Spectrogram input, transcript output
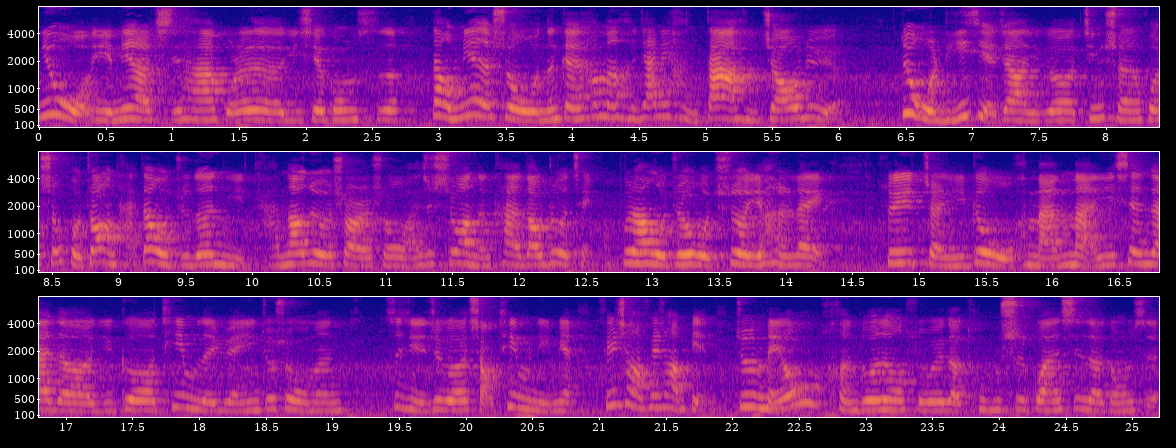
因为我也面了其他国内的一些公司，但我面的时候，我能感觉他们很压力很大，很焦虑。对我理解这样一个精神或生活状态，但我觉得你谈到这个事儿的时候，我还是希望能看得到热情，不然我觉得我去了也很累。所以整一个我蛮满意现在的一个 team 的原因，就是我们自己这个小 team 里面非常非常扁，就是没有很多那种所谓的同事关系的东西，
